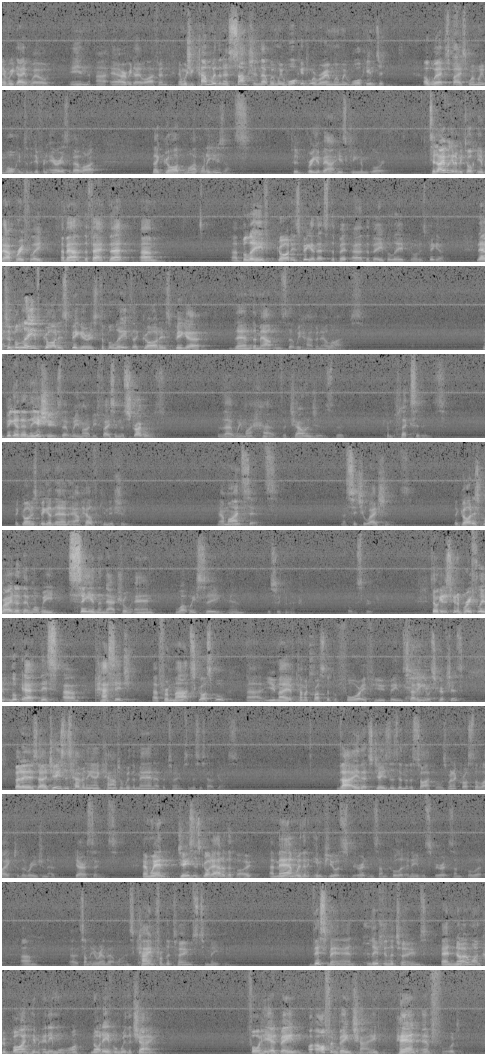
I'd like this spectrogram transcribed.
everyday world, in uh, our everyday life. And, and we should come with an assumption that when we walk into a room, when we walk into a workspace, when we walk into the different areas of our life, that God might want to use us to bring about his kingdom glory. Today we're going to be talking about briefly about the fact that um, uh, believe God is bigger. That's the uh, the B, believe God is bigger. Now, to believe God is bigger is to believe that God is bigger than the mountains that we have in our lives. And bigger than the issues that we might be facing, the struggles that we might have, the challenges, the complexities. That God is bigger than our health condition, our mindsets, our situations. That God is greater than what we see in the natural and what we see in the supernatural or the spiritual. So we're just going to briefly look at this um, passage uh, from Mark's Gospel. Uh, you may have come across it before if you've been studying your scriptures. But it is uh, Jesus having an encounter with a man at the tombs, and this is how it goes. They, that's Jesus and the disciples, went across the lake to the region of Gerasenes. And when Jesus got out of the boat, a man with an impure spirit, and some call it an evil spirit, some call it um, uh, something around that lines, came from the tombs to meet him. This man lived in the tombs, and no one could bind him anymore, not even with a chain for he had been uh, often been chained hand and foot,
